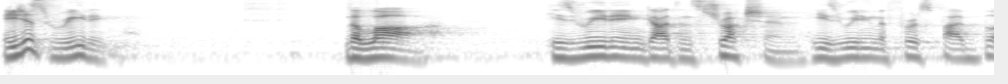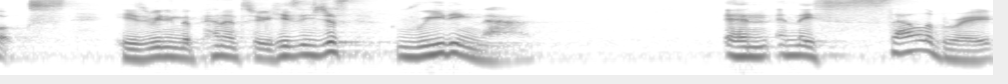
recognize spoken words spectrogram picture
He's just reading the law. He's reading God's instruction. He's reading the first five books. He's reading the Pentateuch. He's, he's just reading that. And, and they celebrate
